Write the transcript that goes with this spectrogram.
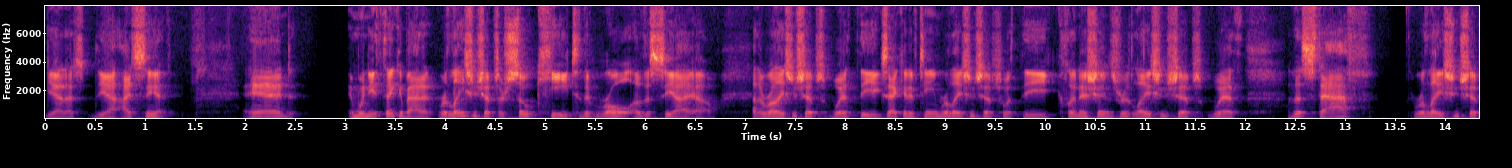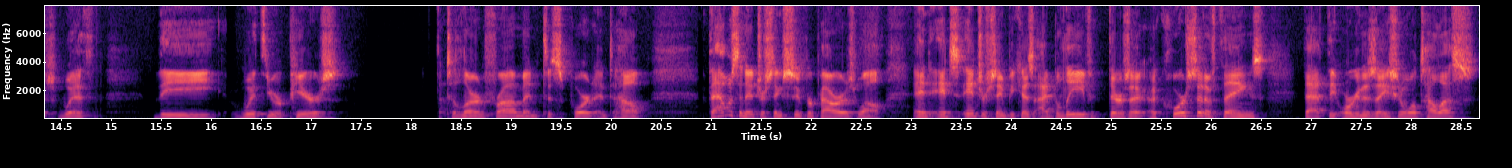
yeah, that's yeah, I see it. And and when you think about it, relationships are so key to the role of the CIO. The relationships with the executive team, relationships with the clinicians, relationships with the staff, relationships with the with your peers to learn from and to support and to help. That was an interesting superpower as well. And it's interesting because I believe there's a, a core set of things that the organization will tell us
